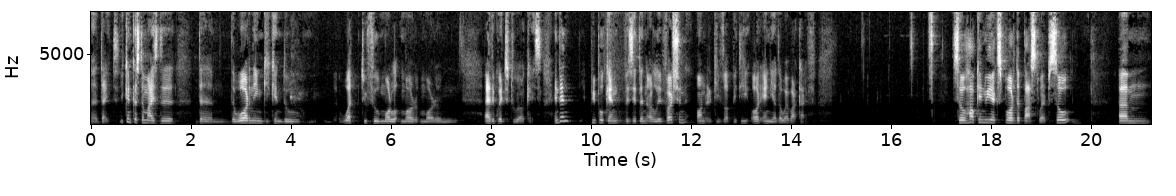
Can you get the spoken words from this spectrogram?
uh, date. You can customize the, the, the, warning, you can do what you feel more, more, more um, adequate to your case. And then people can visit an earlier version on arquivo.pt or any other web archive. So how can we explore the past web? So um,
